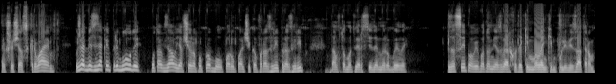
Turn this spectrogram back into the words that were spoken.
Так що зараз скриваємо. Вже без всякої приблуди. Отак взяв, я вчора попробував пару пальчиків, розгріб, розгріб, там в тому отверсті, де ми робили. Засипав і потім я зверху таким маленьким пульверизатором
